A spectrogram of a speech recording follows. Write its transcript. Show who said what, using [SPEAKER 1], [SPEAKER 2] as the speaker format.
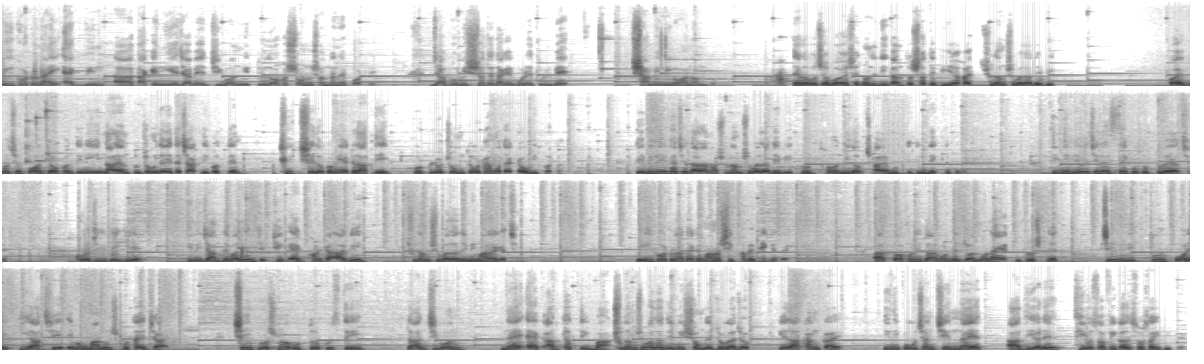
[SPEAKER 1] এই ঘটনায় একদিন তাকে নিয়ে যাবে জীবন, মৃত্যু, রহস্য অনুসন্ধানের পথে, যা ভবিষ্যতে তাকে গড়ে তুলবে স্বামী নিগমানন্দ। তেরো বছর বয়সে নন্দিনীকান্তর সাথে বিয়ে হয় সুধাংশুবালা দেবী। কয়েক বছর পর যখন তিনি নারায়ণপুর জমিদারিতে চাকরি করতেন, ঠিক সেরকমই এক রাতে ঘটল চমকে ওঠার মতো একটা অভিজ্ঞতা। টেবিলের কাছে দাঁড়ানো সুধাংশুবালা দেবী ক্রুদ্ধ নীরব ছায়ামূর্তি তিনি দেখতে পেলেন। তিনি ভেবেছিলেন সে কুতুবপুরে আছে। খোঁজ দিতে গিয়ে তিনি জানতে পারলেন যে ঠিক এক ঘণ্টা আগেই সুধাংশুবালা দেবী মারা গেছে এই ঘটনা তাকে মানসিকভাবে ভেঙে দেয়। আর তখনই তার মধ্যে জন্ম নেয় একটি প্রশ্নের যে মৃত্যুর পরে কি আছে এবং মানুষ কোথায় যায়? সেই প্রশ্ন উত্তর খুঁজতেই তার জীবন নেয় এক আধ্যাত্মিক বাঁক। সুধাংশুবালা দেবীর সঙ্গে যোগাযোগের আকাঙ্ক্ষায় তিনি পৌঁছান চেন্নাইয়ের আধিয়ারে থিওসফিক্যাল সোসাইটিতে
